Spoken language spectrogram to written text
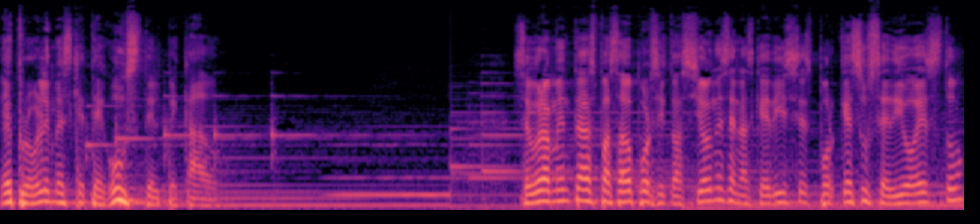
el problema es que te guste el pecado. Seguramente has pasado por situaciones en las que dices, ¿por qué sucedió esto?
